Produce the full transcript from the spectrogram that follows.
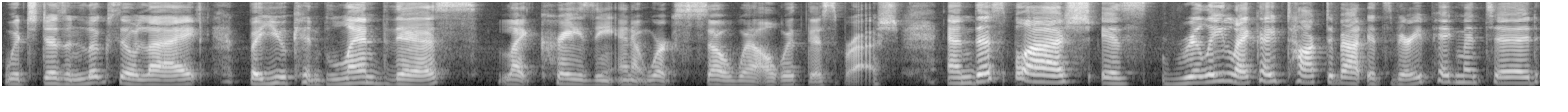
which doesn't look so light but you can blend this like crazy and it works so well with this brush. And this blush is really like I talked about it's very pigmented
